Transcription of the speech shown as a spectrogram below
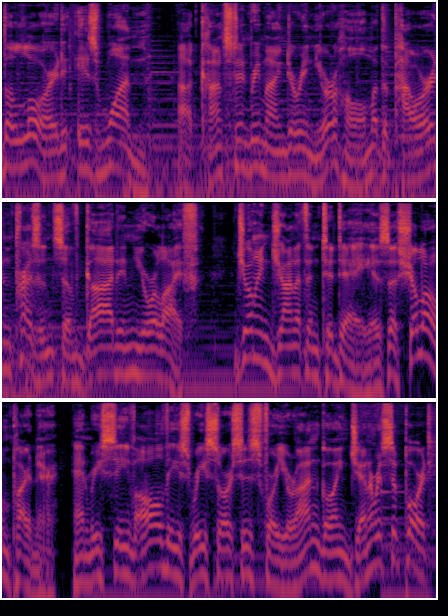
the Lord is one. A constant reminder in your home of the power and presence of God in your life. Join Jonathan today as a Shalom partner and receive all these resources for your ongoing generous support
